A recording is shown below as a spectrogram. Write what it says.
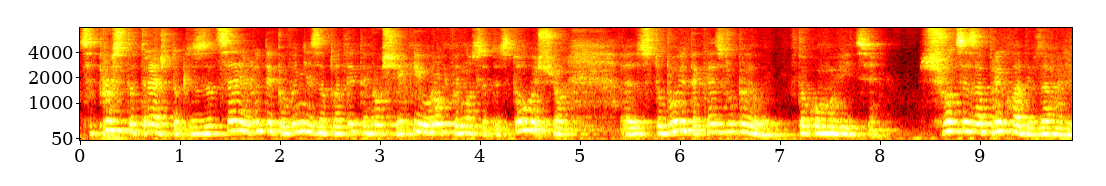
Це просто треш. Тобто за це люди повинні заплатити гроші. Який урок виносити з того, що е, з тобою таке зробили в такому віці? Що це за приклади взагалі?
